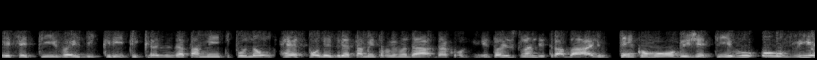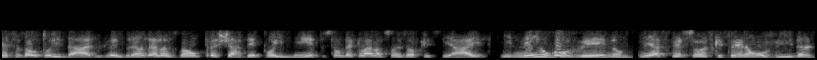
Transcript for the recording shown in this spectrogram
efetiva e de críticas exatamente por não responder diretamente ao problema da, da Covid. Então, esse plano de trabalho tem como objetivo ouvir essas autoridades, lembrando, elas vão prestar depoimentos, são declarações oficiais, e nem o governo, nem as pessoas que serão ouvidas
